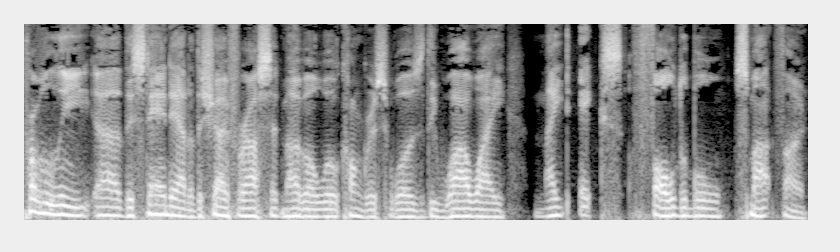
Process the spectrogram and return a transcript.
probably uh, the standout of the show for us at Mobile World Congress was the Huawei Mate X foldable smartphone.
